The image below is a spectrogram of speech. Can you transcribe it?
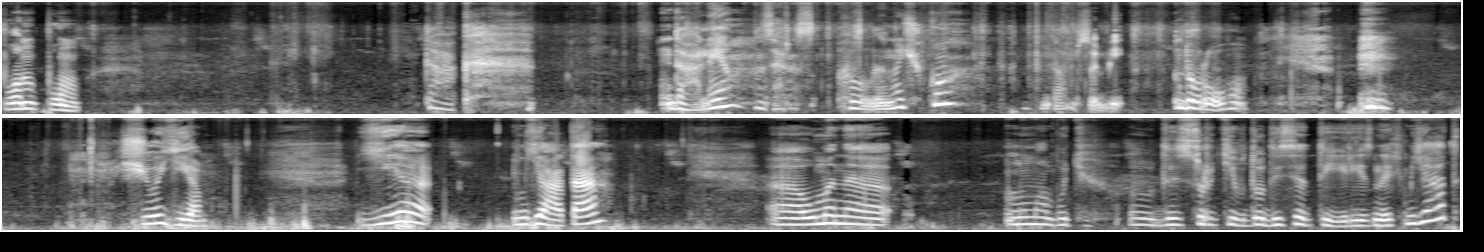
Pom Pom. Так. Далі, зараз хвилиночку, дам собі дорогу. Що є? Є м'ята. Е, У мене, ну, мабуть, е, десь сортів до 10 різних м'ят.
